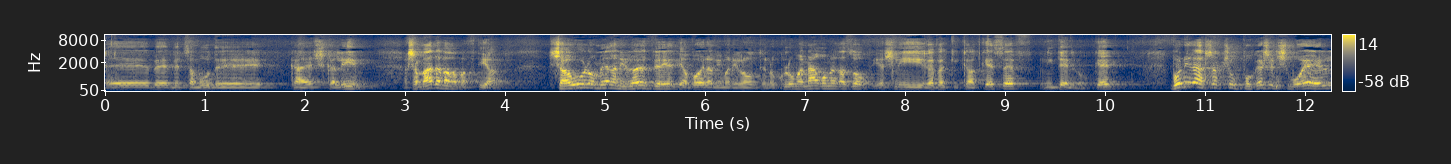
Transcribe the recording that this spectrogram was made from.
אה, בצמוד אה, שקלים. עכשיו, מה הדבר המפתיע? שאול אומר, אני לא אבוא אליו אם אני לא נותן לו כלום. הנער אומר, עזוב, יש לי רבע כיכר כסף, ניתן לו, כן? בוא נראה עכשיו כשהוא פוגש את שמואל,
